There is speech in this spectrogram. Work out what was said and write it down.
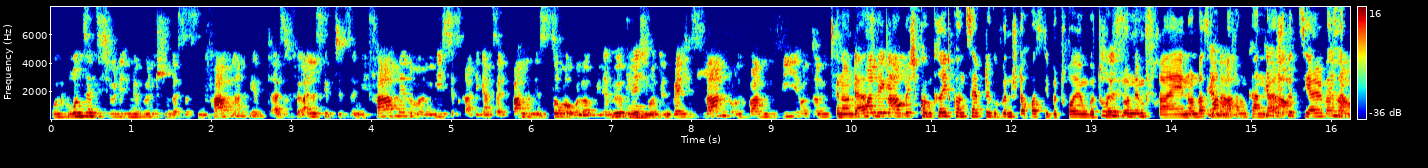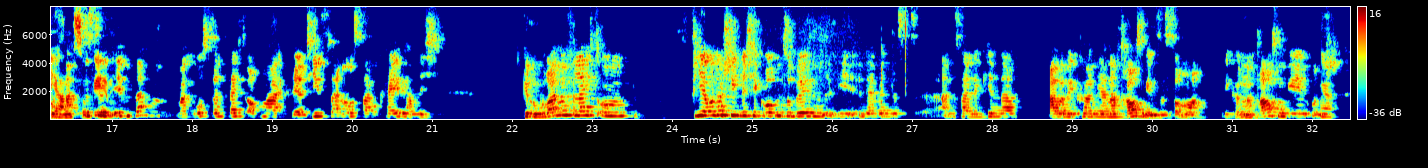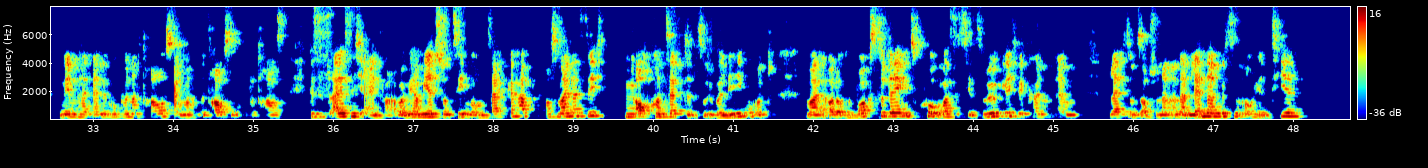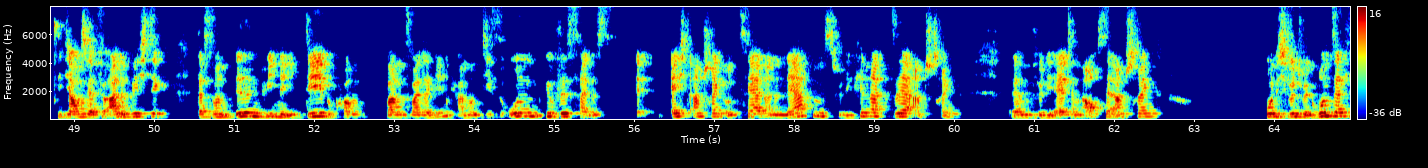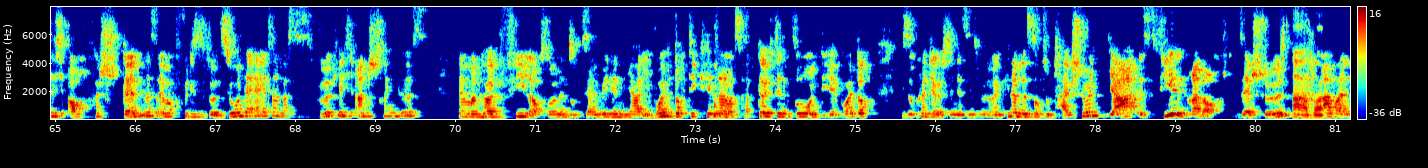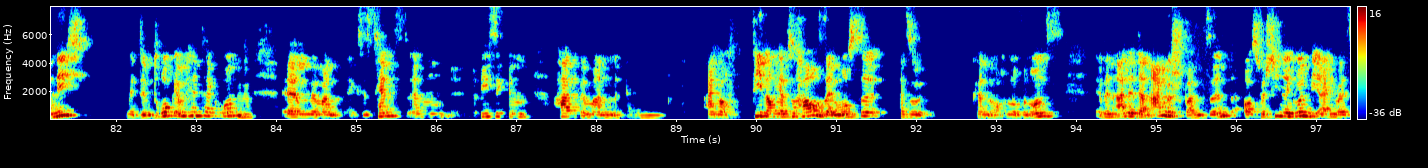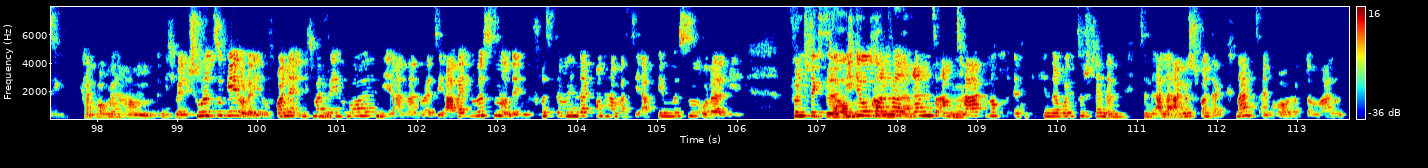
Und grundsätzlich würde ich mir wünschen, dass es einen Fahrplan gibt. Also für alles gibt es jetzt irgendwie Fahrpläne und man liest jetzt gerade die ganze Zeit, wann ist Sommerurlaub wieder möglich mhm. und in welches Land und wann wie und dann. Genau, und da hast du dir, glaube ich, konkret Konzepte gewünscht, auch was die Betreuung betrifft so und im Freien und was genau, man machen kann, genau, da speziell was genau. an die Hand also zu geben. Sind eben Sachen, man muss dann vielleicht auch mal kreativ sein, muss sagen, okay, wir haben nicht genug Räume vielleicht, um vier unterschiedliche Gruppen zu bilden, die in der Mindestanzahl der Kinder aber wir können ja nach draußen gehen, es ist Sommer. Wir können nach draußen gehen und ja. nehmen halt eine Gruppe nach draußen und machen eine Draußengruppe draus. Das ist alles nicht einfach, aber wir haben jetzt schon zehn Wochen Zeit gehabt, aus meiner Sicht, mhm. auch Konzepte zu überlegen und mal out of the box zu denken, zu gucken, was ist jetzt möglich. Wir können ähm, vielleicht uns auch schon an anderen Ländern ein bisschen orientieren. Ich glaube, es wäre für alle wichtig, dass man irgendwie eine Idee bekommt, wann es weitergehen kann. Und diese Ungewissheit ist echt anstrengend und zerrt an den Nerven, ist für die Kinder sehr anstrengend. ähm, für die Eltern auch sehr anstrengend. Und ich wünsche mir grundsätzlich auch Verständnis einfach für die Situation der Eltern, dass es wirklich anstrengend ist. Man hört viel auch so in den sozialen Medien, ja, ihr wolltet doch die Kinder, was habt ihr euch denn so? Und ihr wollt doch, wieso könnt ihr euch denn jetzt nicht mit euren Kindern? Das ist doch total schön. Ja, ist viel gerade auch sehr schön, aber, aber nicht mit dem Druck im Hintergrund, mhm. ähm, wenn man Existenzrisiken ähm, hat, wenn man ähm, einfach viel auch ja zu Hause sein musste. Also können auch nur von uns, wenn alle dann angespannt sind, aus verschiedenen Gründen, die einen, weil sie keinen Bock mehr haben, nicht mehr in die Schule zu gehen oder ihre Freunde endlich mal mhm. sehen wollen, die anderen, weil sie arbeiten müssen und irgendeine Frist im Hintergrund haben, was sie abgeben müssen oder die 50. Videokonferenz am mhm. Tag noch in die Kinder ruhig zu stellen, dann sind alle angespannt, da knallt es einfach auch öfter mal und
